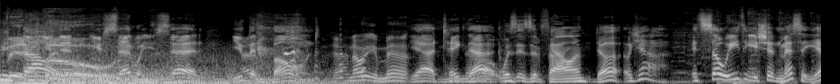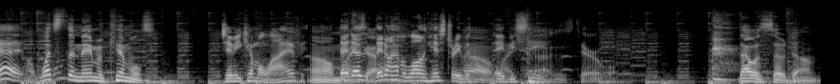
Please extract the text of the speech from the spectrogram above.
Jimmy Fallon. You, boned. did, you said what you said. You've been boned. Yeah, I know what you meant. Yeah, take No, that. Was is it Fallon? Duh. Oh, yeah. It's so easy. You shouldn't miss it yet. What's the name of Kimmel's? Jimmy Kimmel Live. Oh my that doesn't. They don't have a long history with Oh ABC. God, this is terrible. That was so dumb.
